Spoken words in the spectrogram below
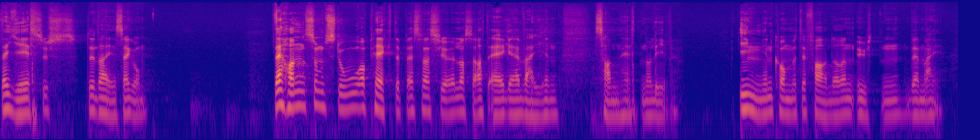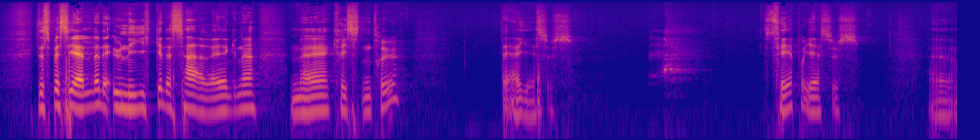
Det er Jesus det dreier seg om. Det er han som sto og pekte på seg sjøl og sa at 'jeg er veien, sannheten og livet'. Ingen kommer til Faderen uten ved meg. Det spesielle, det unike, det særegne med kristen tro, det er Jesus. Se på Jesus. Eh,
